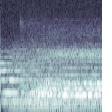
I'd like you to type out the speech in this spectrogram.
Oh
